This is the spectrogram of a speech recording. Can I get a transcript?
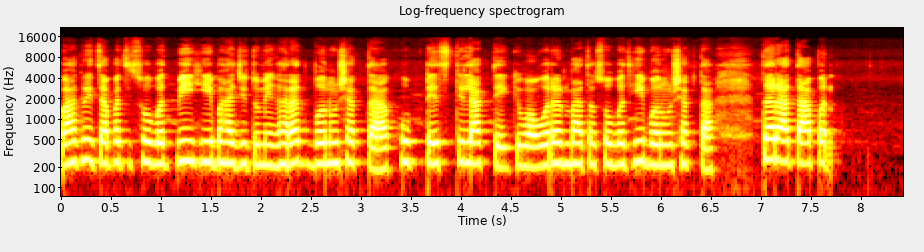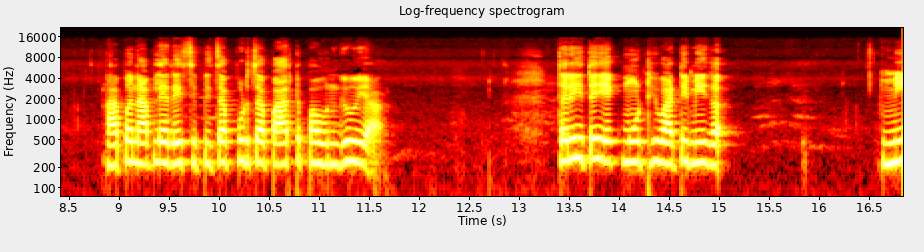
भाकरी चपातीसोबत बी ही भाजी तुम्ही घरात बनवू शकता. खूप टेस्टी लागते किंवा वरण भातासोबतही बनवू शकता. तर आता आपण आपण आपल्या रेसिपीचा पुढचा पार्ट पाहून घेऊया. तर इथे एक मोठी वाटी मी ग मी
